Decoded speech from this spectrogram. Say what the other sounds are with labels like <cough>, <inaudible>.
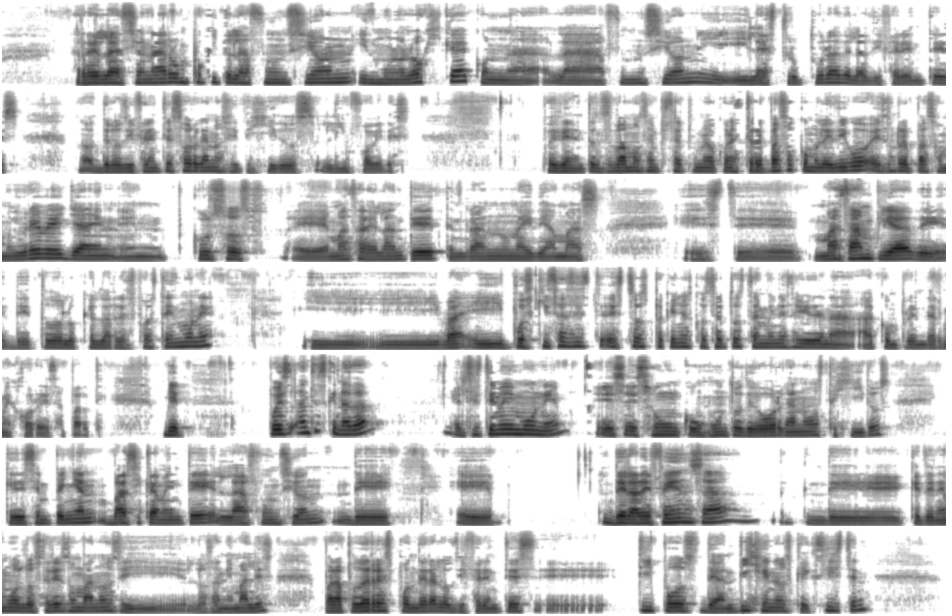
relacionar un poquito la función inmunológica con la, función y, la estructura de, las diferentes, de los diferentes órganos y tejidos linfoides. Pues bien, entonces vamos a empezar primero con este repaso. Como les digo, es un repaso muy breve. Ya en, cursos eh, más adelante tendrán una idea más, este, más amplia de, todo lo que es la respuesta inmune. Y, y, pues quizás estos pequeños conceptos también les ayuden a, a comprender mejor esa parte. Bien, pues antes que nada, el sistema inmune es, un conjunto de órganos, tejidos, que desempeñan básicamente la función de, eh, de la defensa de, que tenemos los seres humanos y los animales para poder responder a los diferentes eh, tipos de antígenos que existen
